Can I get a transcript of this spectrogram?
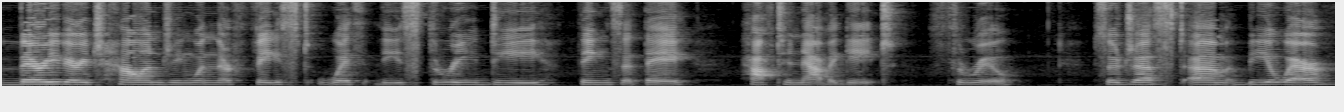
very, very challenging when they're faced with these 3D things that they have to navigate through. So just um, be aware.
